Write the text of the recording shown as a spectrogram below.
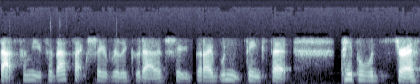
that from you. So that's actually a really good attitude. But I wouldn't think that people would stress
